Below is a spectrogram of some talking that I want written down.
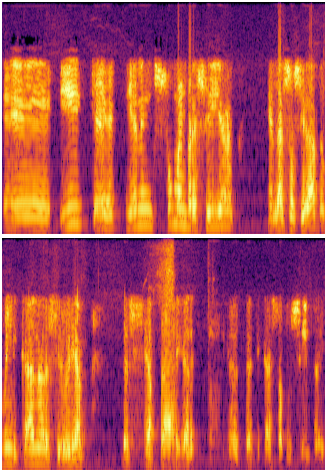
eh, y que tienen su membresía en la Sociedad Dominicana de Cirugía, de cirugía Plástica y Estética Sotucipri.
